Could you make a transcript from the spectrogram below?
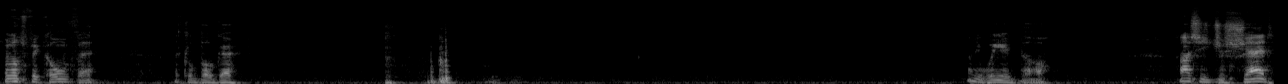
She must be comfy, little bugger. Very weird though. Like she's just shed.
